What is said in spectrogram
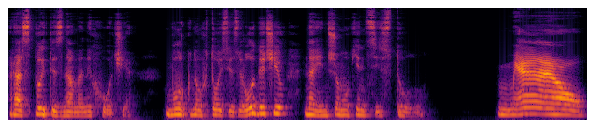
раз пити з нами не хоче, буркнув хтось із родичів на іншому кінці столу. Мяу.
